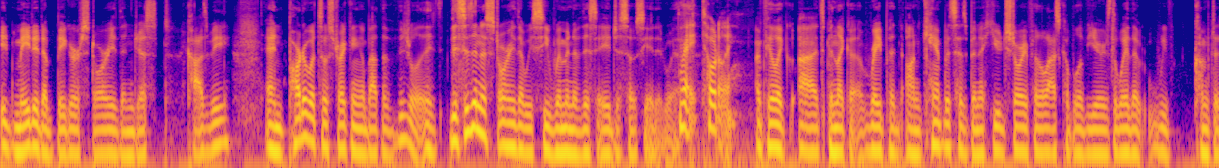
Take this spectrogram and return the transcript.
it made it a bigger story than just Cosby, and part of what's so striking about the visual is this isn't a story that we see women of this age associated with. Right, totally. I feel like uh, it's been like a rape on campus has been a huge story for the last couple of years. The way that we've come to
